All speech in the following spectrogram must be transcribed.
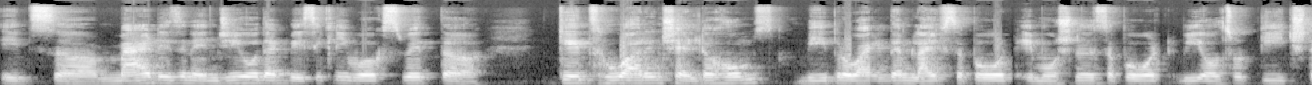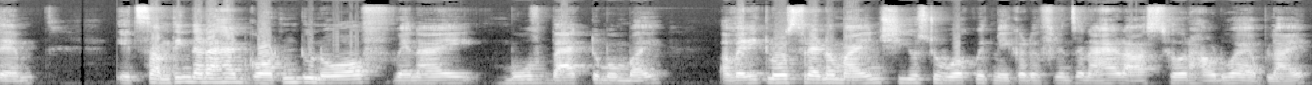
It's uh, MAD is an NGO that basically works with uh, kids who are in shelter homes. We provide them life support, emotional support. We also teach them. It's something that I had gotten to know of when I moved back to Mumbai. A very close friend of mine, she used to work with Make a Difference, and I had asked her, How do I apply?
